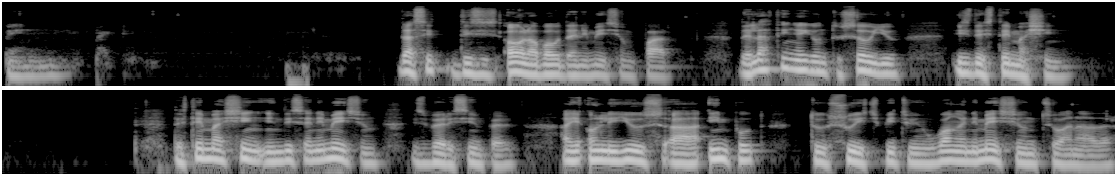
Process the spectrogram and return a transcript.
bing, back. that's it. This is all about the animation part. The last thing I want to show you is the state machine. The state machine in this animation is very simple. I only use uh, input to switch between one animation to another.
